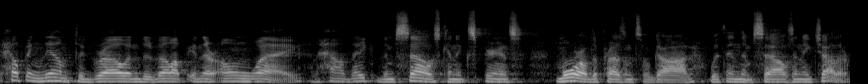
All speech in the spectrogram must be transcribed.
helping them to grow and develop in their own way and how they themselves can experience more of the presence of God within themselves and each other.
